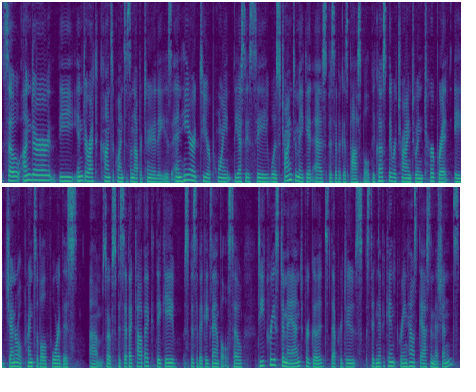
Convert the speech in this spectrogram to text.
So, under the indirect consequences and opportunities, and here to your point, the SEC was trying to make it as specific as possible because they were trying to interpret a general principle for this um, sort of specific topic. They gave specific examples. So, decreased demand for goods that produce significant greenhouse gas emissions,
